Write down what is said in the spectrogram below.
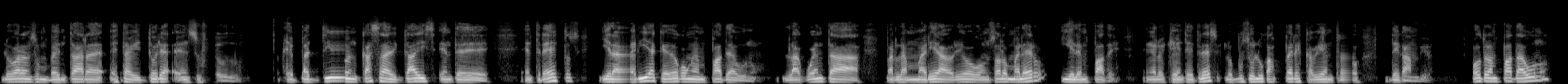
logran solventar esta victoria en su feudo. El partido en casa del Cádiz entre, entre estos y el Almería quedó con empate a uno. La cuenta para la María abrió Gonzalo Melero y el empate en el 83 lo puso Lucas Pérez que había entrado de cambio. Otro empate a uno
